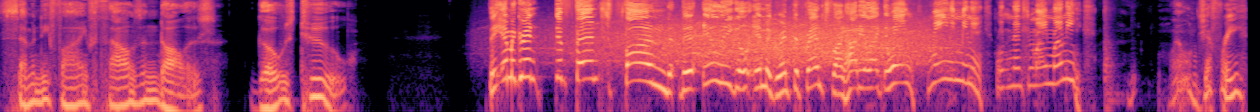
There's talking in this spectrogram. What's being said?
$75,000 goes to the Immigrant Defense Fund, the Illegal Immigrant Defense Fund. How do you like the Wait, wait a minute. That's my money. Well, Jeffrey,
